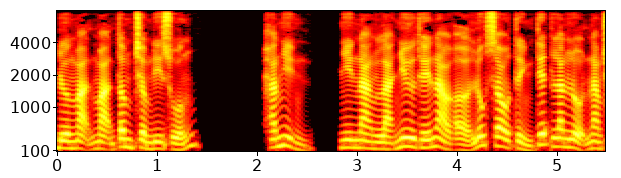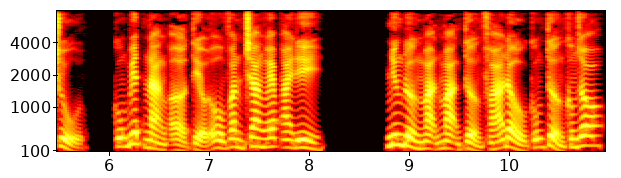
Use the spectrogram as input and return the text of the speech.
đường mạn mạn tâm trầm đi xuống. Hắn nhìn, nhìn nàng là như thế nào ở lúc sau tình tiết lăn lộn nam chủ, cũng biết nàng ở tiểu ô văn trang web ID. Nhưng đường mạn mạn tưởng phá đầu cũng tưởng không rõ,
